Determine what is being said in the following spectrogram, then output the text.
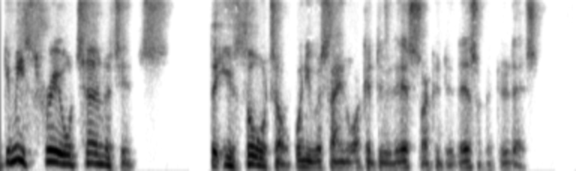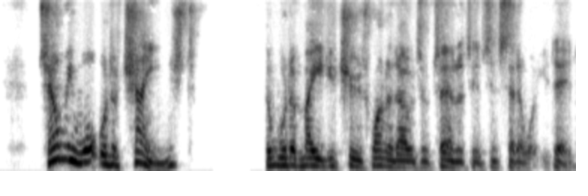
Give me three alternatives that you thought of when you were saying, "Oh, I could do this, I could do this, I could do this." Tell me what would have changed that would have made you choose one of those alternatives instead of what you did?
